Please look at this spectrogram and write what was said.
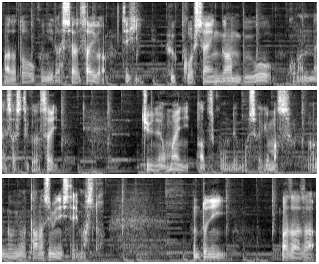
また東北にいらっしゃる際は是非復興した沿岸部をご案内させてください。10年を前に厚く御礼申し上げます。番組も楽しみにしていますと。本当にわざわざ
